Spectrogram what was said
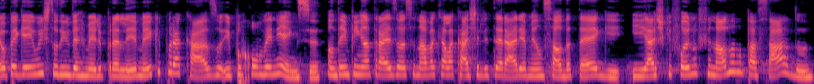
Eu peguei um estudo em vermelho para ler meio que por acaso e por conveniência. Um tempinho atrás eu assinava aquela caixa literária mensal da Tag e acho que foi no final do ano passado.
